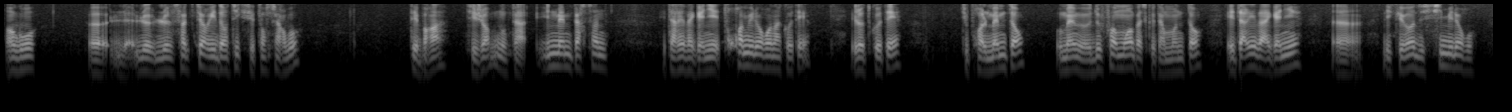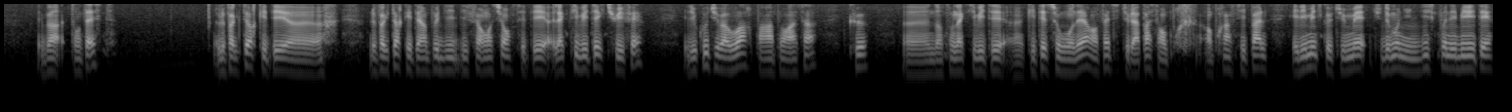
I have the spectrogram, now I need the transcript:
En gros, euh, le, facteur identique, c'est ton cerveau, tes bras, tes jambes. Donc, tu as une même personne et tu arrives à gagner 3000 euros d'un côté. Et l'autre côté, tu prends le même temps, ou même deux fois moins parce que tu as moins de temps, et tu arrives à gagner euh, l'équivalent de 6000 euros. Et eh ben, ton test, le facteur qui était, euh, le facteur qui était un peu différenciant, c'était l'activité que tu y fais. Et du coup, tu vas voir par rapport à ça que euh, dans ton activité euh, qui était secondaire, en fait, si tu la passes en, principal et limite que tu, mets, tu demandes une disponibilité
